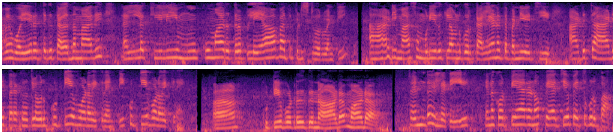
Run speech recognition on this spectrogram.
அவன் உயரத்துக்கு தகுந்த மாதிரி நல்ல கிளியும் மூக்குமா இருக்கிற பிள்ளையா பார்த்து பிடிச்சிட்டு வருவான் டீ ஆடி மாசம் முடியறதுக்குள்ள அவனுக்கு ஒரு கல்யாணத்தை பண்ணி வச்சு அடுத்த ஆடி பிறக்கிறதுக்குள்ள ஒரு குட்டியை போட வைக்கிறேன் டீ குட்டியை போட வைக்கிறேன். ஆ குட்டியை போடுறதுக்கு நாடா மாடா? ரெண்டும் இல்லடி எனக்கு ஒரு பேரனோ பேத்தியோ பெத்து கொடுப்பான்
